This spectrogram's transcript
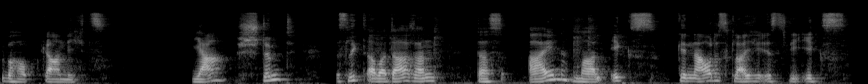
überhaupt gar nichts. Ja, stimmt. Es liegt aber daran, dass 1 mal x genau das gleiche ist wie x.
